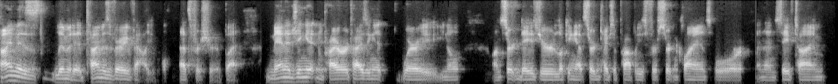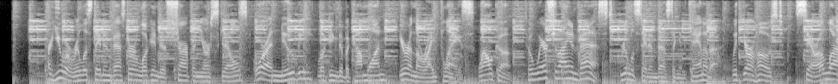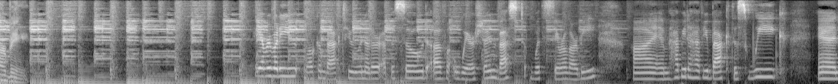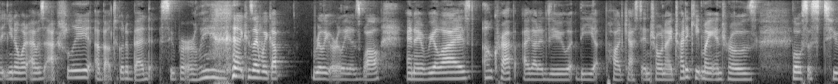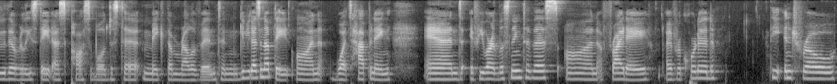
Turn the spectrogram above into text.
time is limited. Time is very valuable. That's for sure. But managing it and prioritizing it where, you know, on certain days you're looking at certain types of properties for certain clients or and then save time are you a real estate investor looking to sharpen your skills or a newbie looking to become one? You're in the right place. Welcome to Where Should I Invest? Real Estate Investing in Canada with your host, Sarah Larbi. Hey, everybody, welcome back to another episode of Where Should I Invest with Sarah Larbi. I am happy to have you back this week. And you know what? I was actually about to go to bed super early because I wake up really early as well. And I realized, oh crap, I gotta do the podcast intro. And I try to keep my intros closest to the release date as possible just to make them relevant and give you guys an update on what's happening. And if you are listening to this on Friday, I've recorded the intro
